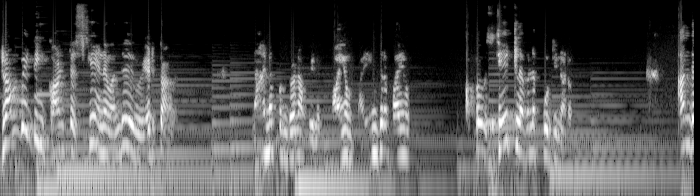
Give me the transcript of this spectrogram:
ட்ரம் பீட்டிங் கான்டெஸ்ட்க்கு என்னை வந்து எடுத்தாங்க. நான் என்ன பண்றேன் அப்ப எனக்கு பயம் பயங்கர பயம். அப்போ ஸ்டேட் லெவல்ல போட்டி நடக்கும். அந்த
